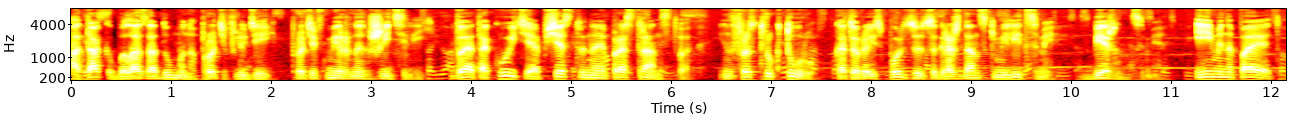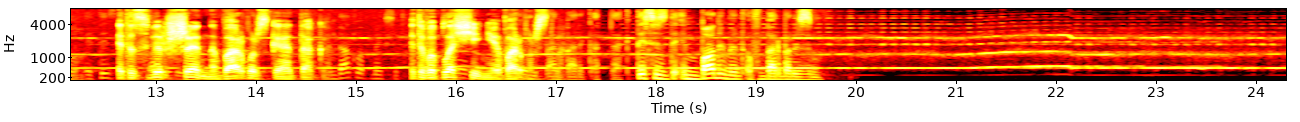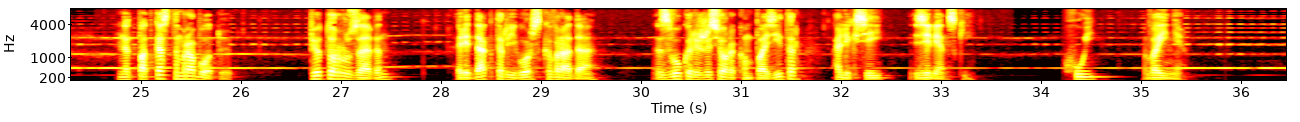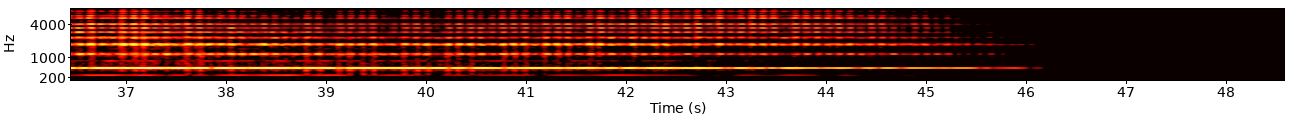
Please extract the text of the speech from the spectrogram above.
Атака была задумана против людей, против мирных жителей. Вы атакуете общественное пространство, инфраструктуру, которая используется гражданскими лицами, беженцами. И именно поэтому это совершенно варварская атака. Это воплощение варварства. Над подкастом работают Петр Рузавин, редактор Егор Сковорода, звукорежиссер и композитор Алексей Зеленский. Хуй войне.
